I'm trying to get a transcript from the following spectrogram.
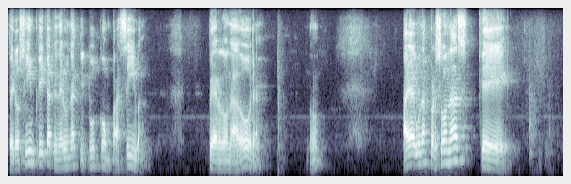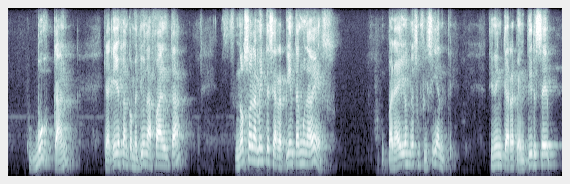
pero sí implica tener una actitud compasiva, perdonadora. Hay algunas personas que buscan que aquellos que han cometido una falta no solamente se arrepientan una vez, para ellos no es suficiente. Tienen que arrepentirse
